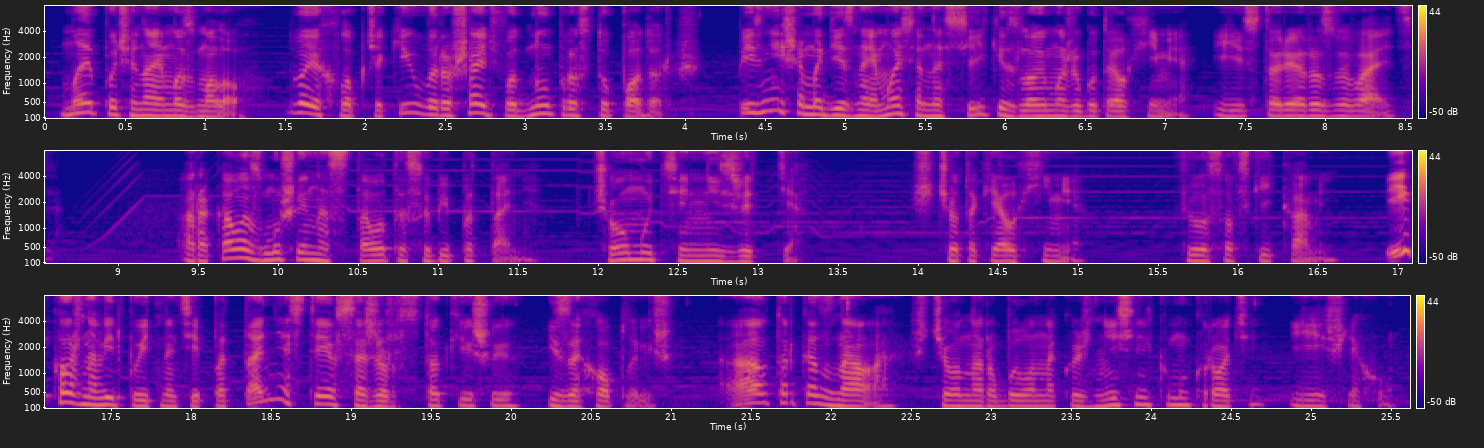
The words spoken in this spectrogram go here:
Ми починаємо з малого. Двоє хлопчаків вирушають в одну просту подорож. Пізніше ми дізнаємося, наскільки злою може бути алхімія, і історія розвивається. Аракава змушує нас ставити собі питання: чому цінність життя? Що таке алхімія? Філософський камінь. І кожна відповідь на ці питання стає все жорстокішою і захопливішою. Авторка знала, що вона робила на кожнісінькому кроці її шляху.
